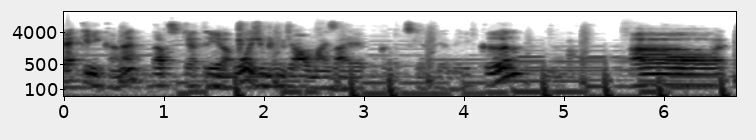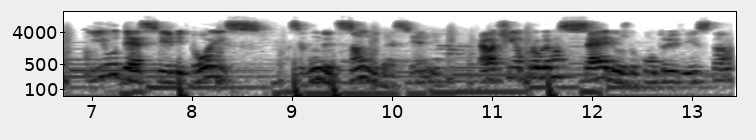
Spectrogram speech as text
técnica né, da psiquiatria hoje mundial, mas à época da psiquiatria americana. Uh, e o DSM-2, a segunda edição do DSM, ela tinha problemas sérios do ponto de vista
